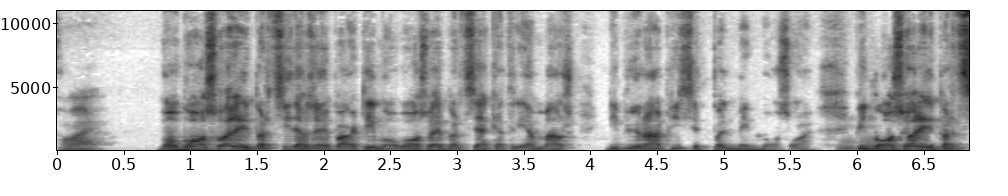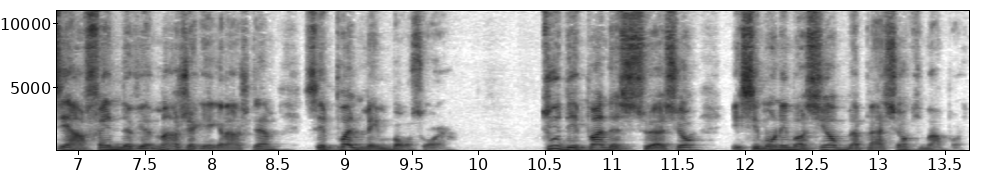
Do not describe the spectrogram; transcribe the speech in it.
Ouais. Mon bonsoir est parti dans un party, mon bonsoir est parti en quatrième manche, les buts remplis, c'est pas le même bonsoir. Mhm. Puis le bonsoir est parti en fin de neuvième manche avec un grand chelem, c'est pas le même bonsoir. Tout dépend de la situation et c'est mon émotion, ma passion qui m'emporte.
